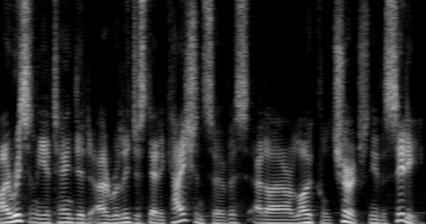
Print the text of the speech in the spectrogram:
I recently attended a religious dedication service at our local church near the city.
